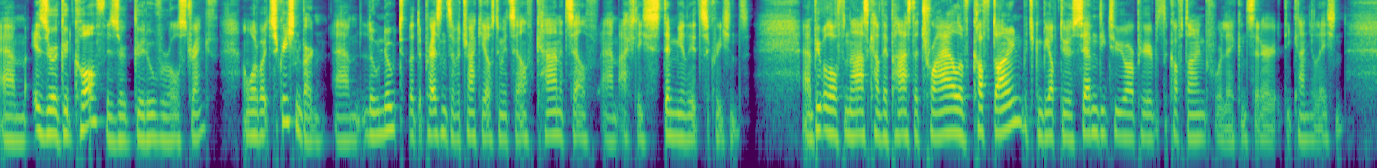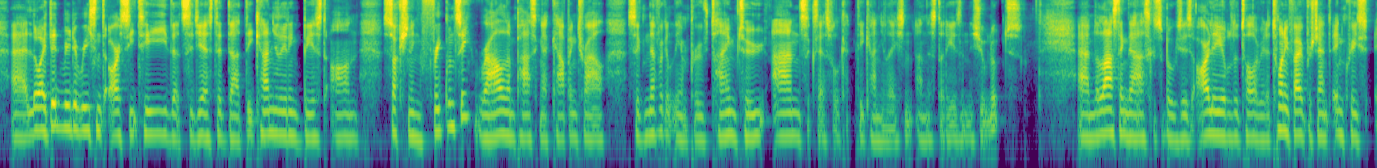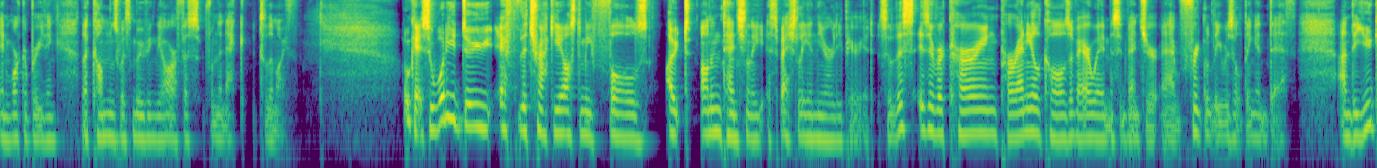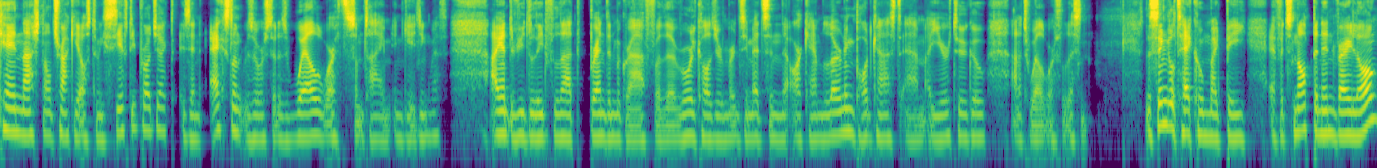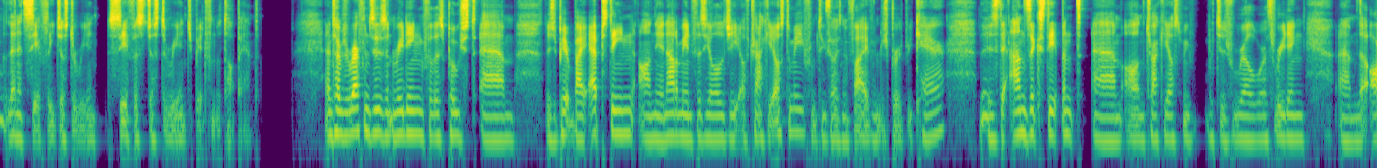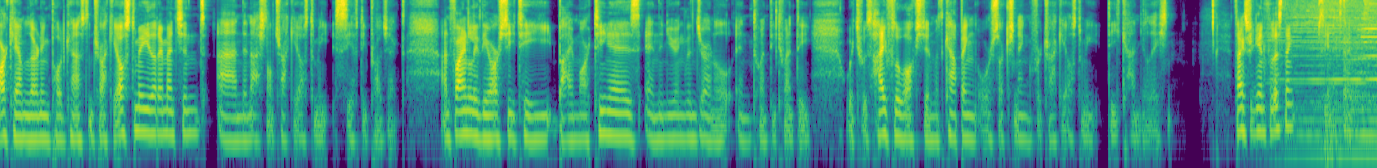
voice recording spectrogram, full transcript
Um, is there a good cough? Is there good overall strength? And what about secretion burden? Um, low note that the presence of a tracheostomy itself can itself um, actually stimulate secretions. And people often ask, have they passed a trial of cuff down, which can be up to a 72 hour period with the cuff down before they consider decannulation? Uh, though I did read a recent RCT that suggested that decannulating based on suctioning frequency rather than passing a capping trial significantly improved time to and successful decannulation, and the study is in the show notes. Um, the last thing to ask, I suppose, is are they able to tolerate a 25% increase in work of breathing that comes with moving the orifice from the neck to the mouth? Okay, so what do you do if the tracheostomy falls out unintentionally, especially in the early period? So, this is a recurring perennial cause of airway misadventure, uh, frequently resulting in death. And the UK National Tracheostomy Safety Project is an excellent resource that is well worth some time engaging with. I interviewed the lead for that, Brendan McGrath, for the Royal College of Emergency Medicine, the RCEM Learning podcast um, a year or two ago, and it's well worth a listen. The single take home might be if it's not been in very long, then it's safely just to re- safest just to re-intubate from the top end. In terms of references and reading for this post, um, there's a paper by Epstein on the anatomy and physiology of tracheostomy from 2005 in respiratory care. There's the ANZIC statement um, on tracheostomy, which is real worth reading. Um, the RCEM Learning podcast on tracheostomy that I mentioned, and the National Tracheostomy Safety Project. And finally, the RCT by Martinez in the New England Journal in 2020, which was high flow oxygen with capping or suctioning for tracheostomy decannulation. Thanks again for listening. See you next time.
